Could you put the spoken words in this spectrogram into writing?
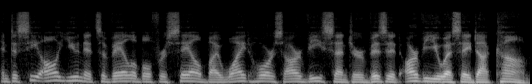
and to see all units available for sale by White Horse RV Center visit RVUSA.com.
